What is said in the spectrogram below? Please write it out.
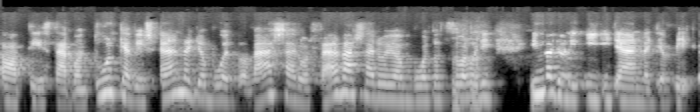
a tésztában, túl kevés, elmegy a boltba, vásárol, felvásárolja a boltot, szóval, hogy így, így nagyon így, így elmegy a, vég,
